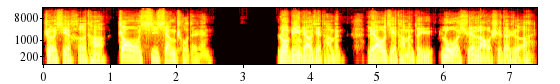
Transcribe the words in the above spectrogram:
这些和他朝夕相处的人。洛宾了解他们，了解他们对于落雪老师的热爱，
